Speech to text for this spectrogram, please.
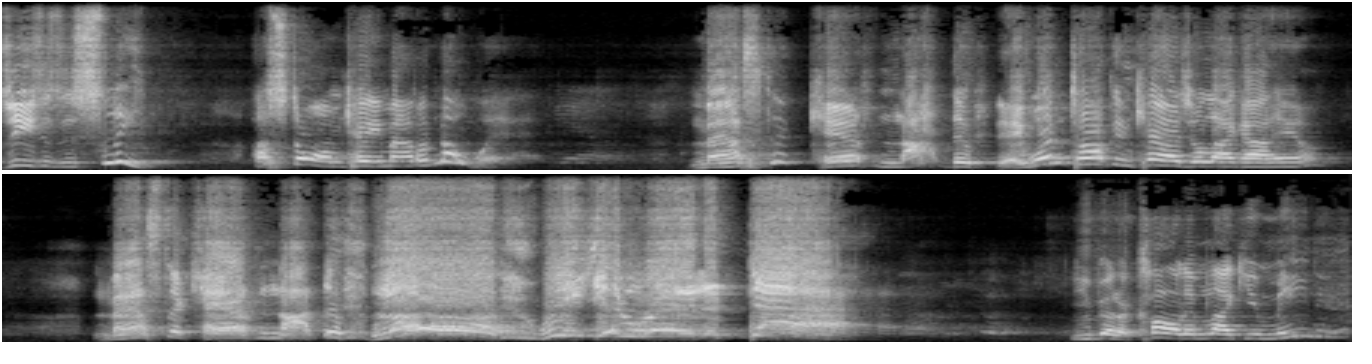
Jesus is asleep. A storm came out of nowhere. Master, care not. The, they wasn't talking casual like I am. Master, care not. The, Lord, we getting ready to die. You better call him like you mean it.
